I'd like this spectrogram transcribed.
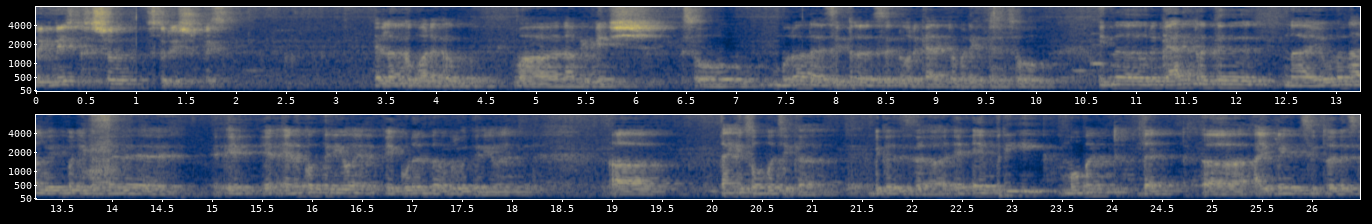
വിഘ്നേഷ് കിഷോർ സുരേഷ് പ്ലീസ് எல்லாருக்கும் வணக்கம் ஆஹ் நான் விக்னேஷ் ஸோ முரால சிட்ரஸ்ன்னு ஒரு கேரக்டர் பண்ணியிருக்கேன் ஸோ இந்த ஒரு கேரக்டருக்கு நான் எவ்வளோ நாள் வெயிட் பண்ணிட்டு இருந்தேன்னு எ- எ- எனக்கும் தெரியும் எனக்கு என் கூட இருந்தவங்களுக்கும் தெரியும் தேங்க்யூ ஸோ மச் இக்கா because every moment that I played citrus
